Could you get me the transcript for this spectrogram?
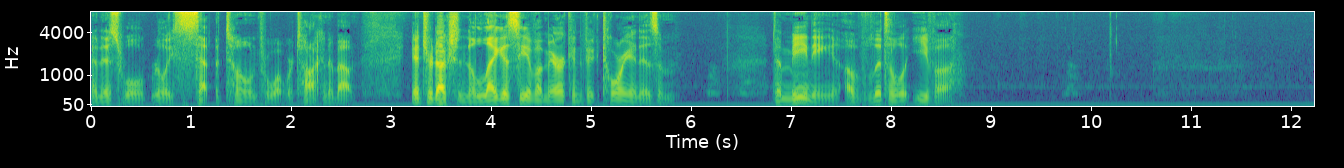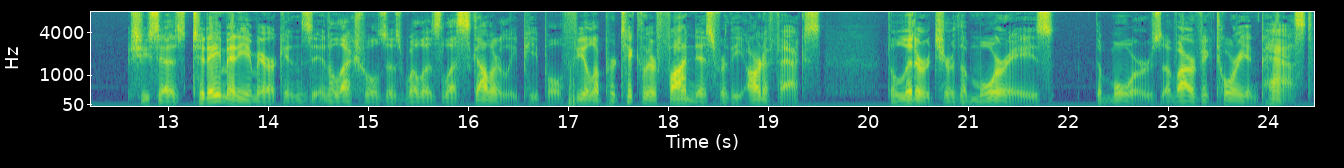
And this will really set the tone for what we're talking about. Introduction The Legacy of American Victorianism, the meaning of Little Eva. She says, Today, many Americans, intellectuals as well as less scholarly people, feel a particular fondness for the artifacts, the literature, the mores, the mores of our Victorian past.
